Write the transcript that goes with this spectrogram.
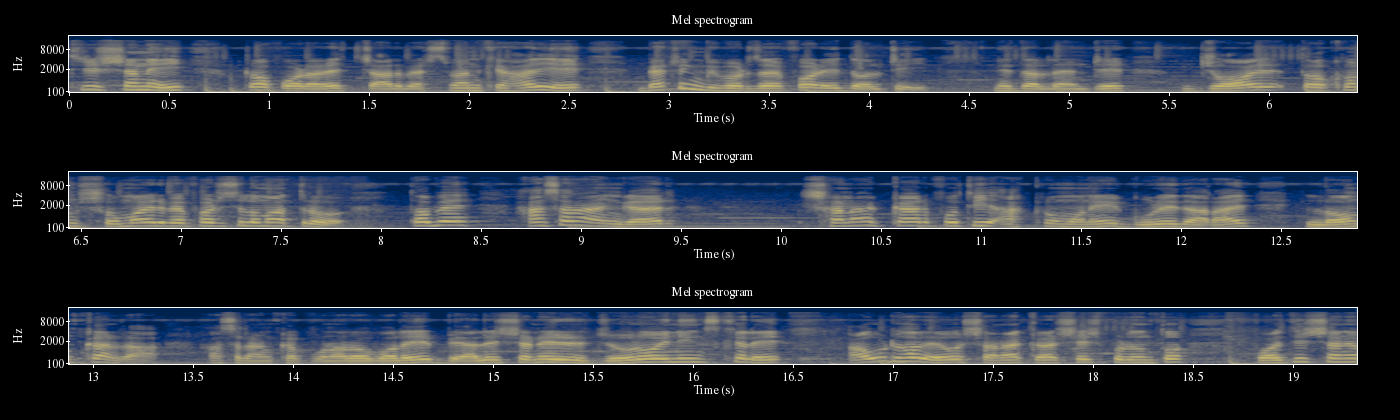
ত্রিশ রানেই টপ অর্ডারে চার ব্যাটসম্যানকে হারিয়ে ব্যাটিং বিপর্যয়ে পড়ে দলটি। নেদারল্যান্ডের জয় তখন সময়ের ব্যাপার ছিল মাত্র। তবে হাসারাঙ্গার সানাক্কার প্রতি আক্রমণে ঘুরে দাঁড়ায় লঙ্কানরা। হাসারাঙ্কা পনেরো বলে বিয়াল্লিশ রানের জোরো ইনিংস খেলে আউট হলেও সানাক্কার শেষ পর্যন্ত পঁয়ত্রিশ রানে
